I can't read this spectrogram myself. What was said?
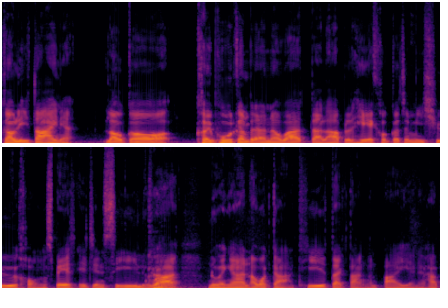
เกาหลีใต้เนี่ยเราก็ เคยพูดกันไปแล้วนะว่าแต่ละประเทศเขาก็จะมีชื่อของ Space Agency หรือว่าหน่วยงานอวกาศที่แตกต่างกันไปอะนะครับ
